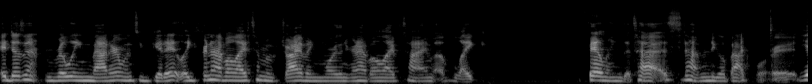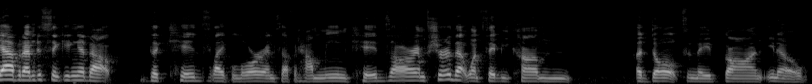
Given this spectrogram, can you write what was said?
it doesn't really matter once you get it. Like you're gonna have a lifetime of driving more than you're gonna have a lifetime of like failing the test and having to go back for it. Yeah, but I'm just thinking about the kids like Laura and stuff and how mean kids are. I'm sure that once they become adults and they've gone, you know,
